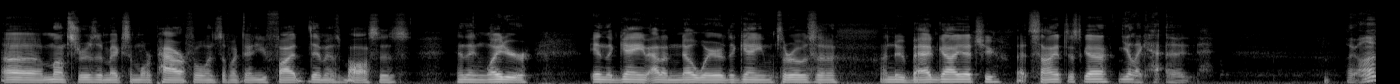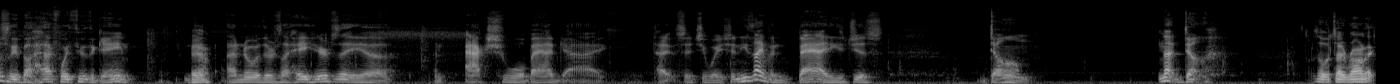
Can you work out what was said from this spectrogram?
uh, monsters and makes them more powerful and stuff like that. You fight them as bosses, and then later in the game, out of nowhere, the game throws a a new bad guy at you. That scientist guy. Yeah, like uh, like honestly, about halfway through the game, Yeah. I know there's like, hey, here's a uh, an actual bad guy type situation. He's not even bad. He's just dumb. Not dumb. So it's ironic.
